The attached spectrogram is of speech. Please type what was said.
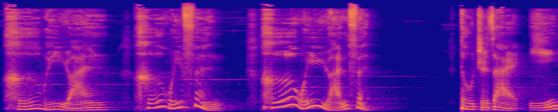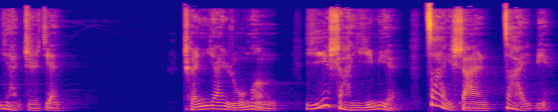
何为缘？何为分？何为缘分？都只在一念之间。尘烟如梦，一闪一灭，再闪再灭。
